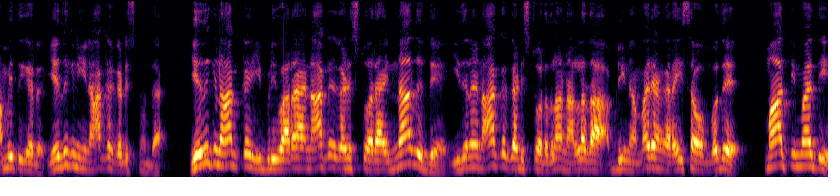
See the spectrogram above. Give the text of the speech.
அமித் கேர் எதுக்கு நீ நாக்க கடிச்சிட்டு வந்த? எதுக்கு நாக்க இப்படி வர? நாக்க கடிச்சிட்டு வர? என்னது இது? இதுல நாக்க கடிச்சிட்டு வரதெல்லாம் நல்லதா? அப்படின்ற மாதிரி அங்கே ரைஸ் ஆகும்போது மாற்றி மாற்றி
